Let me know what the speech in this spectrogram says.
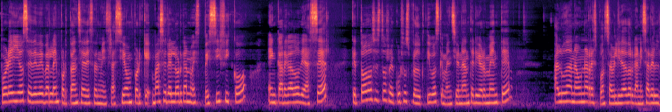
Por ello se debe ver la importancia de esta administración porque va a ser el órgano específico encargado de hacer que todos estos recursos productivos que mencioné anteriormente aludan a una responsabilidad de organizar el,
